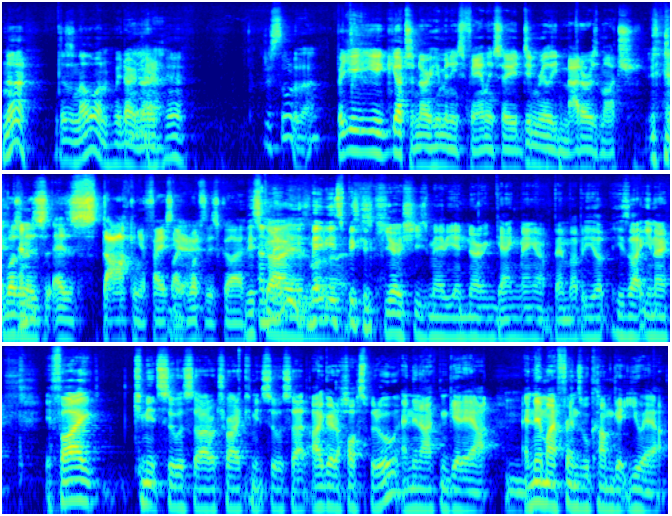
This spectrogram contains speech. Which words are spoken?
No, there's another one we don't know. Yeah. Yeah. I just thought of that. But you, you got to know him and his family, so it didn't really matter as much. It wasn't as, as stark in your face, like, Yeah. what's this guy? This And guy maybe, is maybe it's because Kyoshi's maybe a known gangbanger, Bemba, but he, he's like, you know, if I commit suicide or try to commit suicide, I go to hospital and then I can get out, Mm. and then my friends will come get you out.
